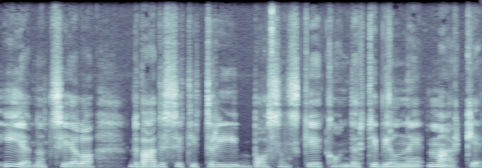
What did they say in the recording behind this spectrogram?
i 1,23 bosanske konvertibilne marke.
